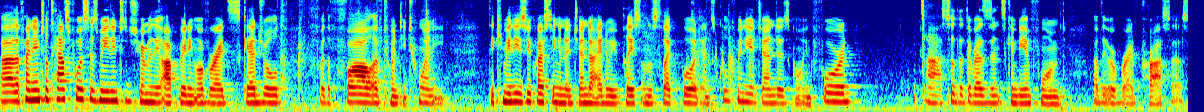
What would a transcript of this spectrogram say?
Uh, the financial task force is meeting to determine the operating override scheduled for the fall of twenty twenty. The committee is requesting an agenda item be placed on the select board and school committee agendas going forward, uh, so that the residents can be informed of the override process.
